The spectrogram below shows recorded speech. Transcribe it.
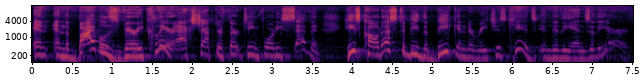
And, and the Bible is very clear. Acts chapter 13, 47. He's called us to be the beacon to reach his kids into the ends of the earth.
